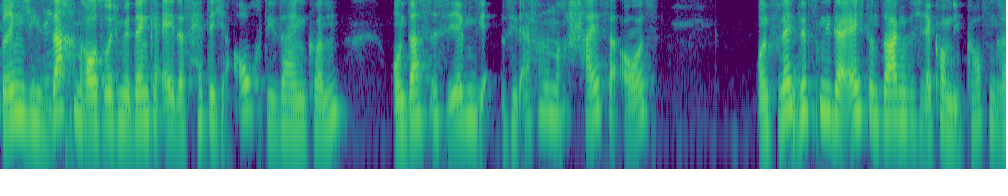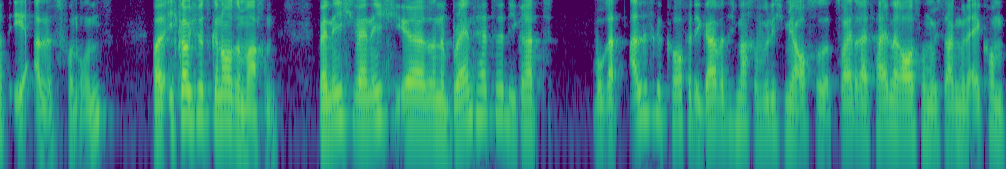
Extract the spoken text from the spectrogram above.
bringen die Dinge. Sachen raus, wo ich mir denke, ey, das hätte ich auch designen können. Und das ist irgendwie, sieht einfach nur noch scheiße aus. Und vielleicht sitzen die da echt und sagen sich, ey, komm, die kaufen gerade eh alles von uns. Weil ich glaube, ich würde es genauso machen. Wenn ich, wenn ich äh, so eine Brand hätte, die gerade wo gerade alles gekauft wird, egal was ich mache, würde ich mir auch so zwei, drei Teile rausholen, wo ich sagen würde, ey komm,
